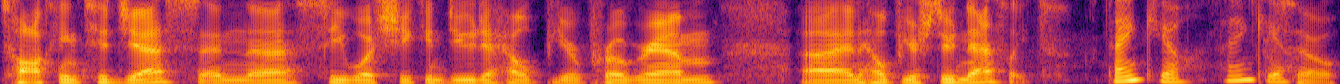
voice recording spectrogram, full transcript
talking to Jess and uh, see what she can do to help your program uh, and help your student athletes. Thank you. Thank you. So,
